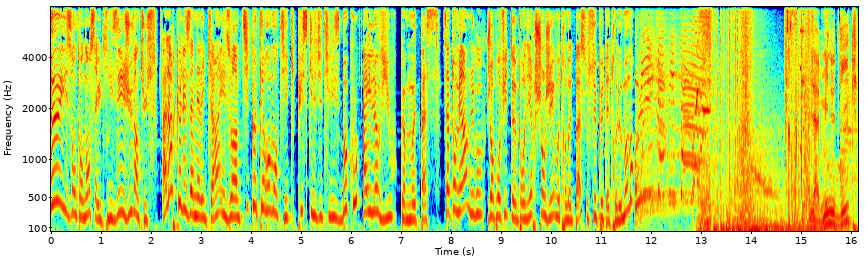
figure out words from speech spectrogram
Eux, ils ont tendance à utiliser Juventus. Alors que les Américains, ils ont un petit côté romantique puisqu'ils utilisent beaucoup I love you comme mot de passe. Ça tombe bien, du coup, j'en profite pour dire changez votre mot de passe, c'est peut-être le moment. La Minute Geek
